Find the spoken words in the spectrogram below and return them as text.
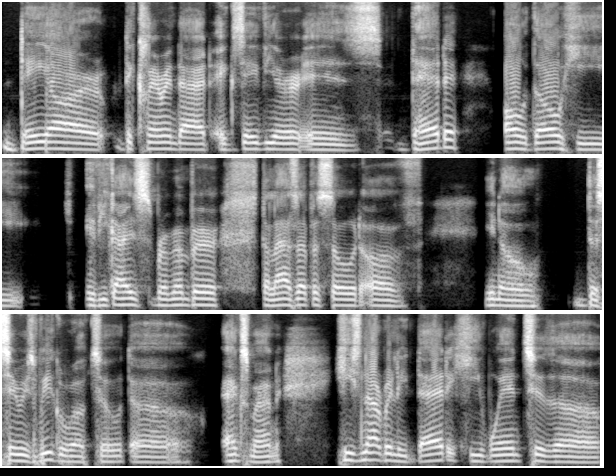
they are declaring that Xavier is dead, although he, if you guys remember the last episode of, you know, the series we grew up to, the X Men, he's not really dead. He went to the,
